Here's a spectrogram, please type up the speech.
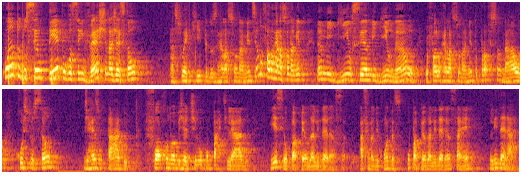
Quanto do seu tempo você investe na gestão da sua equipe, dos relacionamentos? Eu não falo relacionamento amiguinho, ser amiguinho, não. Eu falo relacionamento profissional, construção de resultado, foco no objetivo compartilhado. Esse é o papel da liderança. Afinal de contas, o papel da liderança é liderar.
